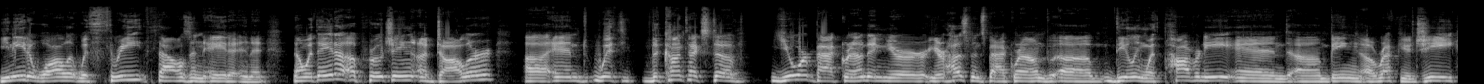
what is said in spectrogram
you need a wallet with 3,000 ADA in it. Now, with ADA approaching a dollar, uh, and with the context of your background and your your husband's background uh, dealing with poverty and um, being a refugee,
